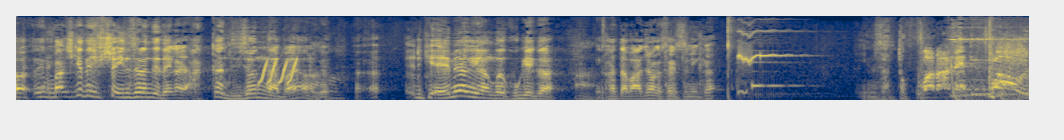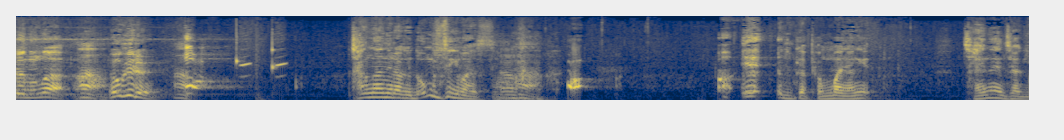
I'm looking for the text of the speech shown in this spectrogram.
어, 맛있게 드십시오. 인사했는데 내가 약간 늦었나 봐요. 어, 이렇게 애매하게 간 거야 고개가. 갖다 마지막에 서 있으니까. 인사 똑바로 안 해. 빠 이러는 거야. 여기를. 어. 장난이라고 너무 세게 맞았어. 어, 어, 예. 그러니까 병만 형이 쟤는 저기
